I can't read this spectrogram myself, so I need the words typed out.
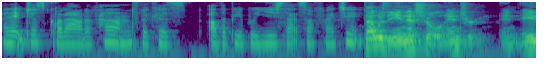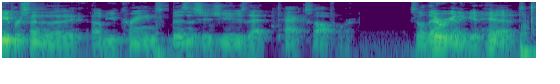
And it just got out of hand because other people use that software too. That was the initial entry, and 80% of the of Ukraine's businesses use that tax software. So they were going to get hit.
